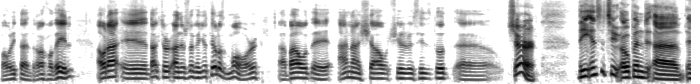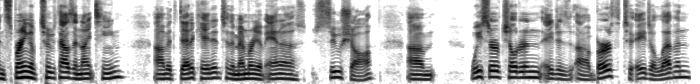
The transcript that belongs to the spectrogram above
favorita del trabajo de él. Ahora, eh, Dr. Anderson, can you tell us more about uh, Anna Shaw Children's Institute? Uh, Sure. The Institute opened uh, in spring of 2019. Um, it's dedicated to the memory of Anna Sue Shaw. Um, we serve children ages uh, birth to age 11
